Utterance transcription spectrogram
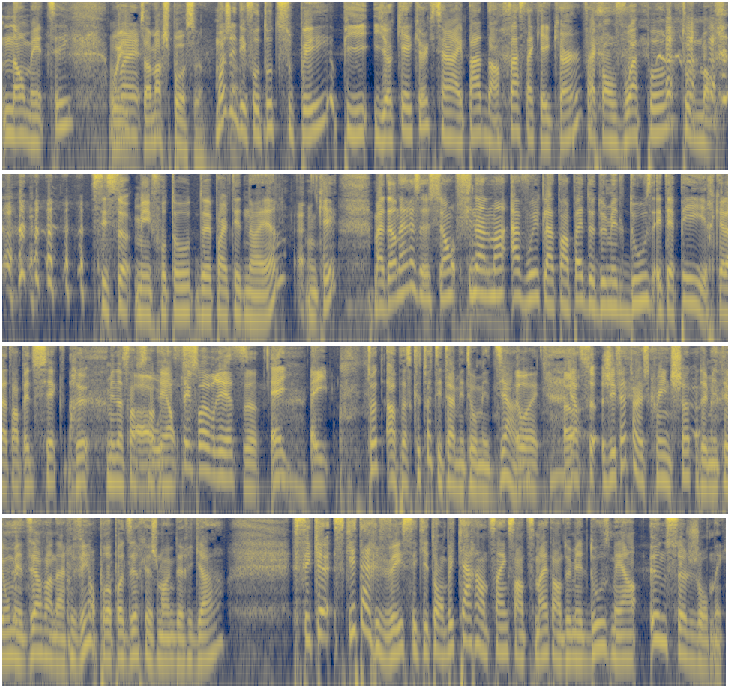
Non, mais tu sais... Oui, ouais. ça marche pas, ça. Moi, j'ai des photos de souper, puis il y a quelqu'un qui tient un iPad d'en face à quelqu'un, fait qu'on voit pas tout le monde. c'est ça, mes photos de party de Noël. OK? Ma dernière résolution, finalement, avouer que la tempête de 2012 était pire que la tempête du siècle de 1971. C'est pas vrai, ça. Hey, hey, toi, ah, parce que toi, t'étais à Météo Média. hein? Ouais. Regarde ça. J'ai fait un screenshot de Météo Média avant d'arriver. On pourra pas dire que je manque de rigueur. C'est que ce qui est arrivé, c'est qu'il est tombé 45 cm en 2012, mais en une seule journée.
